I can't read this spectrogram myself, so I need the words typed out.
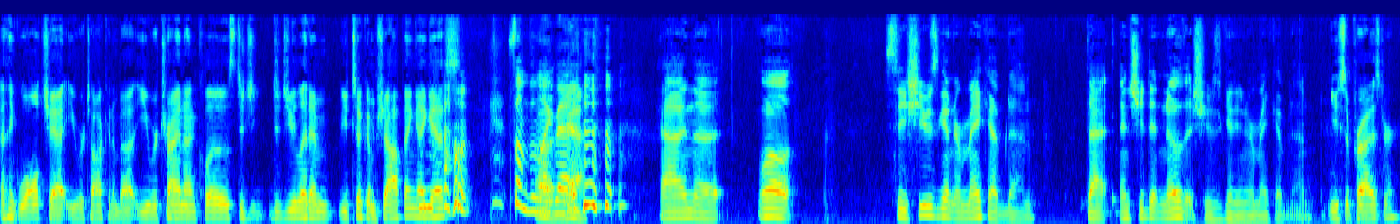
I think wall chat you were talking about you were trying on clothes. Did you did you let him you took him shopping, I guess? Something like Oh, that. Yeah. yeah, and the well, see, she was getting her makeup done, that, and she didn't know that she was getting her makeup done. you surprised her?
